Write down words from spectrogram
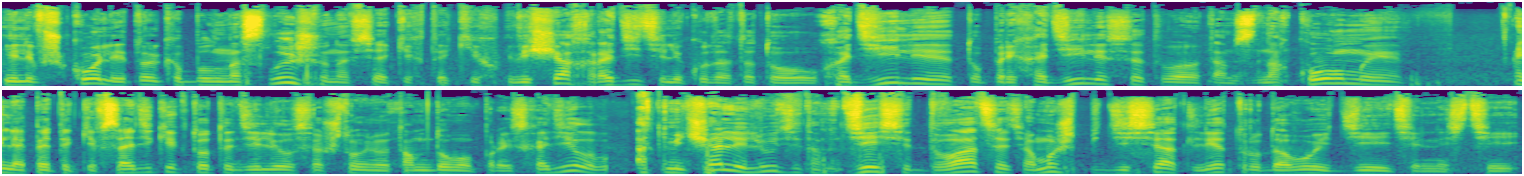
или в школе и только был наслышан о всяких таких вещах, родители куда-то то уходили, то приходили с этого, там знакомые, или опять-таки в садике кто-то делился, что у него там дома происходило. Отмечали люди там 10, 20, а может 50 лет трудовой деятельности.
